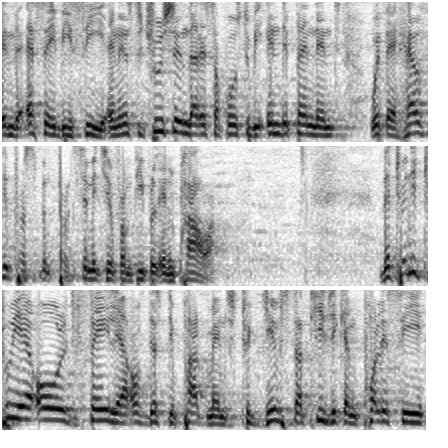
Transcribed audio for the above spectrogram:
in the SABC, an institution that is supposed to be independent with a healthy proximity from people in power. The 22 year old failure of this department to give strategic and policy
